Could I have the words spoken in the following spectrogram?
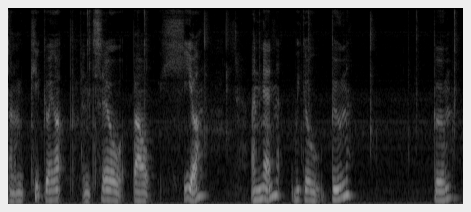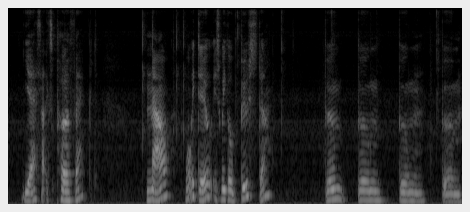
and I'm keep going up until about here, and then we go boom, boom. Yes, that looks perfect. Now, what we do is we go booster Boom, boom, boom, boom.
